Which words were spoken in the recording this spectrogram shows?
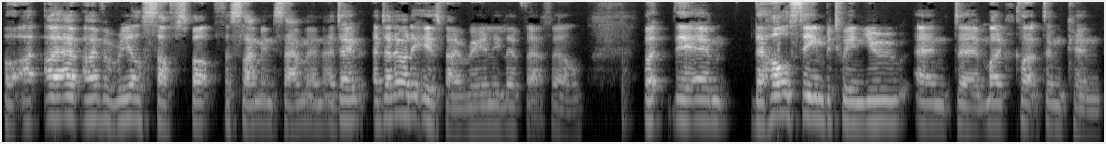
But I, I, I have a real soft spot for Slammin' Salmon. I don't I don't know what it is, but I really love that film. But the um, the whole scene between you and uh, Michael Clarke Duncan,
